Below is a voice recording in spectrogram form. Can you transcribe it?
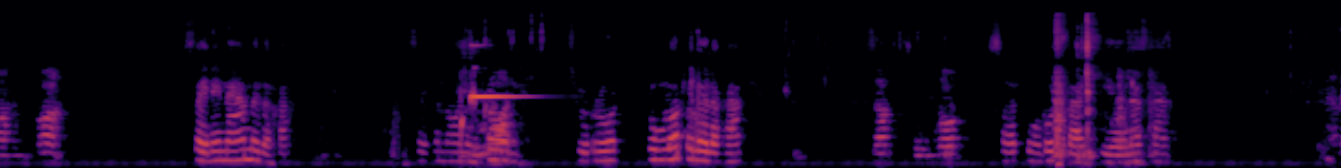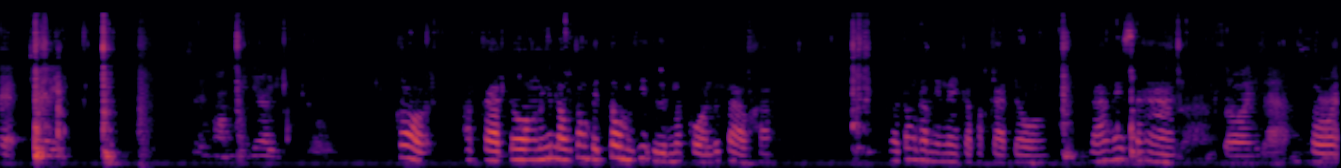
อนหนึ่งก้อนใส่ในน้ำเลยเหรอคะใส่ขนอนหนึ่งก้อนชูรสปรุงรสไปเลยเหรอคะซอสปรุงรสซอสปรุงรสปลาเขียวนะคะนั่นแหละใส่ใส่หอมใหญ่ๆด้วยก็ผักกาดดองนี้เราต้องไปต้มที่อื่นมาก่อนหรือเปล่าคะเราต้องทำยังไงกับผักกาดดอง ล้างให้สะอาดล้าง ซอยล้างซอย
